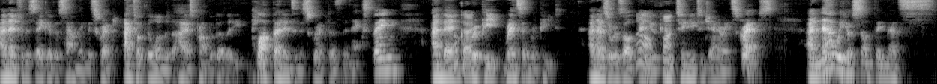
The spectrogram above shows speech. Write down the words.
And then for the sake of assembling the script, I took the one with the highest probability, plop that into the script as the next thing, and then okay. repeat, rinse and repeat. And as a result, then oh, you fun. continue to generate scripts. And now we have something that's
